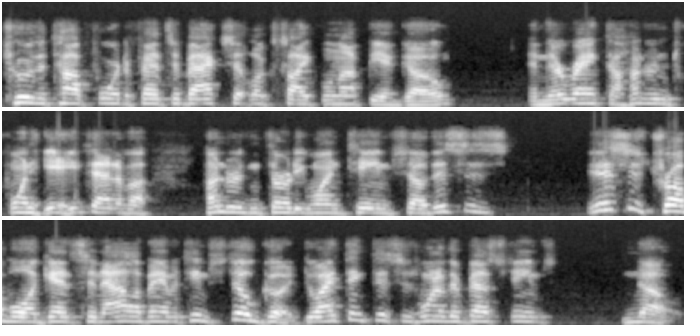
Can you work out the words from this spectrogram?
Two of the top four defensive backs, it looks like, will not be a go. And they're ranked 128th out of a 131 team. So this is this is trouble against an Alabama team. Still good. Do I think this is one of their best teams? No,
